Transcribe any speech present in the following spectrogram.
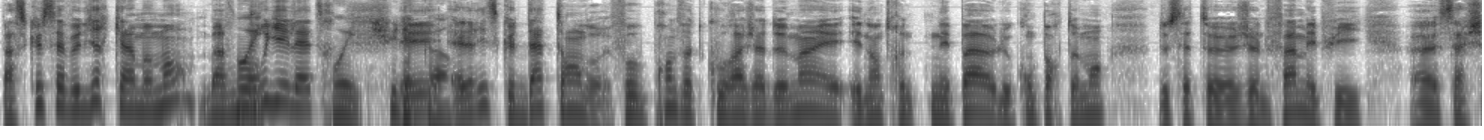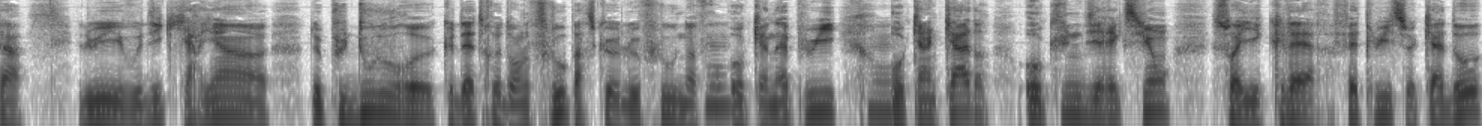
parce que ça veut dire qu'à un moment bah, vous Oui. pourriez l'être. Oui, je suis Et d'accord. elle risque d'attendre. Il faut prendre votre courage à deux mains et, et n'entretenez pas le comportement de cette euh, jeune femme. Et puis euh, Sacha, lui, il vous dit qu'il n'y a rien euh, de plus douloureux que d'être dans le flou parce que le flou n'offre Mm. aucun appui, Mm. aucun cadre, aucune direction. Soyez clair, faites-lui ce cadeau.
